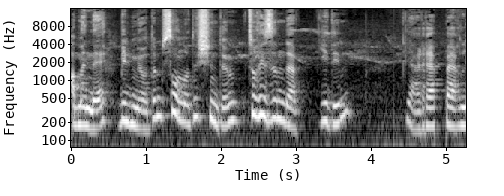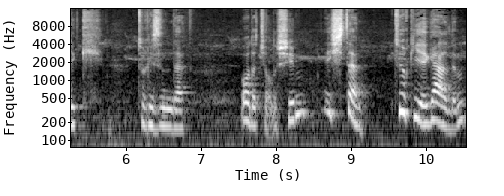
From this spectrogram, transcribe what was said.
Ama ne bilmiyordum. Sonra düşündüm. Turizmde gideyim. Ya rehberlik turizmde orada çalışayım. İşte Türkiye'ye geldim.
